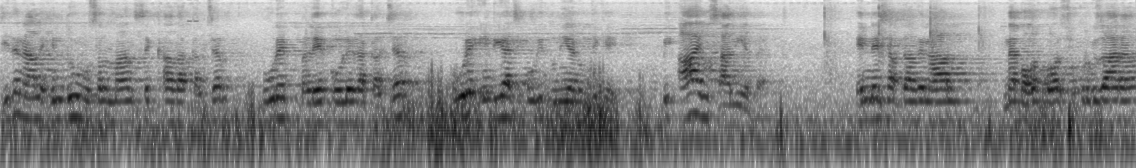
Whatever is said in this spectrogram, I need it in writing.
ਜਿਹਦੇ ਨਾਲ ਹਿੰਦੂ ਮੁਸਲਮਾਨ, ਸਿੱਖਾਂ ਦਾ ਕਲਚਰ ਪੂਰੇ ਮਲੇਰਕੋਲੇ ਦਾ ਕਲਚਰ ਪੂਰੇ ਇੰਡੀਆ 'ਚ ਪੂਰੀ ਦੁਨੀਆ ਨੂੰ ਦਿਖੇ। ਵੀ ਆਹ ਇਨਸਾਨੀਅਤ ਹੈ। ਇੰਨੇ ਸ਼ਬਦਾਂ ਦੇ ਨਾਲ ਮੈਂ ਬਹੁਤ ਬਹੁਤ ਸ਼ੁਕਰਗੁਜ਼ਾਰ ਹਾਂ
